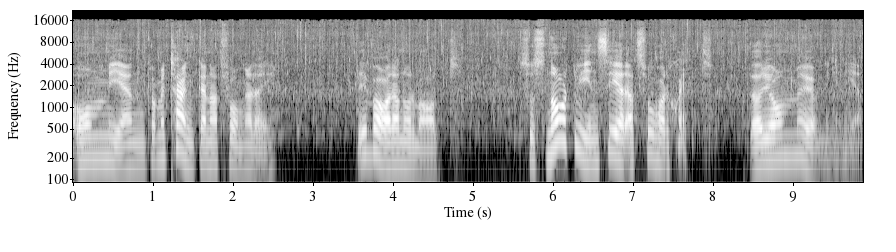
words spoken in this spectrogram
Och om igen kommer tankarna att fånga dig. Det är bara normalt. Så snart du inser att så har skett, börja om med övningen igen.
